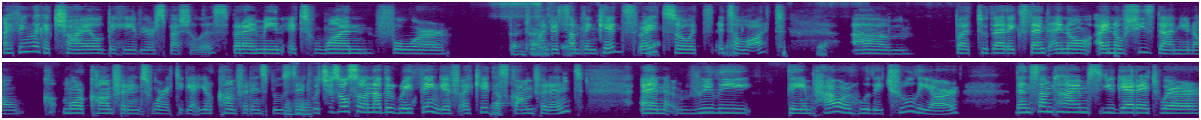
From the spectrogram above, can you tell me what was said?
I think, like a child behavior specialist, but I mean, it's one for 200 something kids, right? Yeah. So it's it's yeah. a lot. Yeah. Um, but to that extent, I know I know she's done, you know, more confidence work to get your confidence boosted mm-hmm. which is also another great thing if a kid yeah. is confident and really they empower who they truly are then sometimes you get it where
